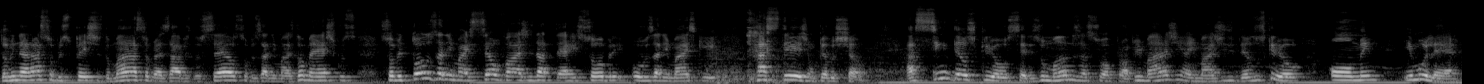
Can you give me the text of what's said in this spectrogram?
Dominará sobre os peixes do mar, sobre as aves do céu, sobre os animais domésticos, sobre todos os animais selvagens da terra e sobre os animais que rastejam pelo chão. Assim Deus criou os seres humanos à sua própria imagem, a imagem de Deus os criou, homem e mulher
